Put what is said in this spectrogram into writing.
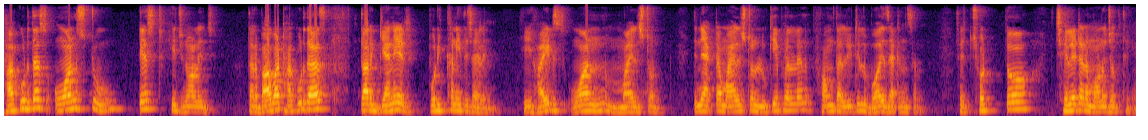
Thakurdas wants to test his knowledge তার বাবা ঠাকুরদাস তার জ্ঞানের পরীক্ষা নিতে চাইলেন। হি হাইডস ওয়ান মাইলস্টোন তিনি একটা মাইলস্টোন লুকিয়ে ফেললেন from the little boy's attention সে ছোট্ট ছেলেটার মনোযোগ থেকে।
